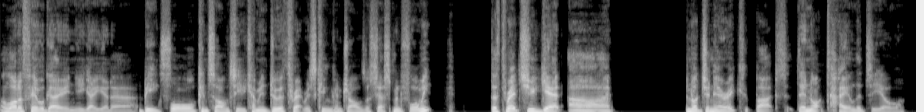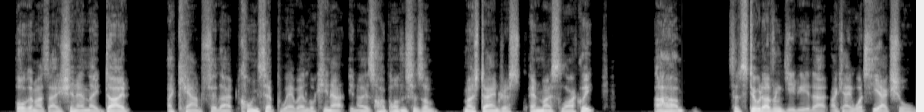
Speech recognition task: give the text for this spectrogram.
a lot of people go in, you go get a big four consultancy to come in, do a threat risk and controls assessment for me. The threats you get are not generic, but they're not tailored to your organization and they don't account for that concept where we're looking at, you know, as hypothesis of most dangerous and most likely. Um, so it still doesn't give you that, okay, what's the actual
